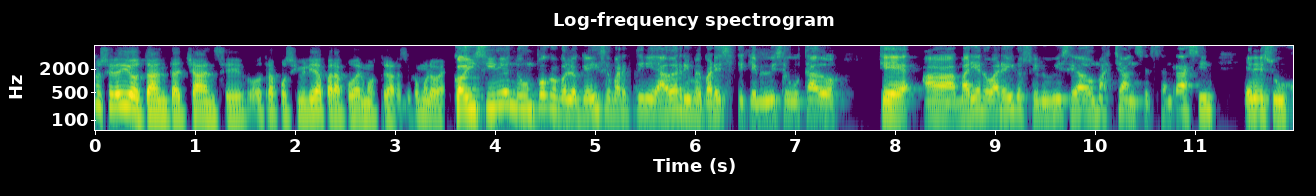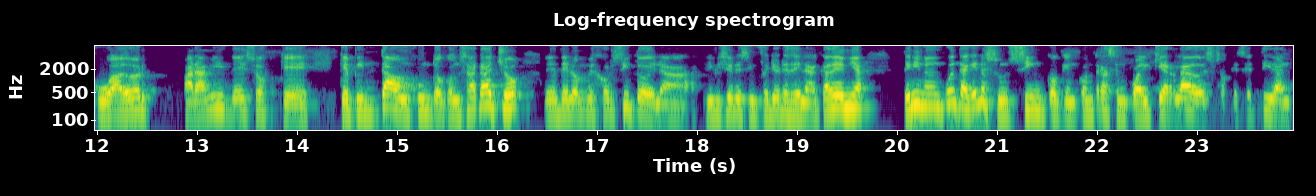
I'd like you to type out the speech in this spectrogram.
no se le dio tanta chance, otra posibilidad para poder mostrarse. ¿Cómo lo ven? Coincidiendo un poco con lo que dice Martín y Daverri, me parece que me hubiese gustado que a Mariano Vareiro se le hubiese dado más chances en Racing. Él es un jugador, para mí, de esos que, pintaban junto con Saracho, de lo mejorcito de las divisiones inferiores de la academia, teniendo en cuenta que no es un 5 que encontrás en cualquier lado, esos que se tiran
